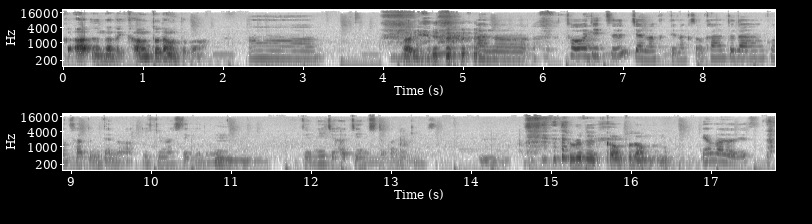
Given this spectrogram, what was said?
かあなんだっけ？カウントダウンとか？ああれーあの当日じゃなくてなんかそのカウントダウンコンサートみたいなのは行きましたけど、うん、で28日とかに行きました。うん。それでカウントダウンなの？いやまだです。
